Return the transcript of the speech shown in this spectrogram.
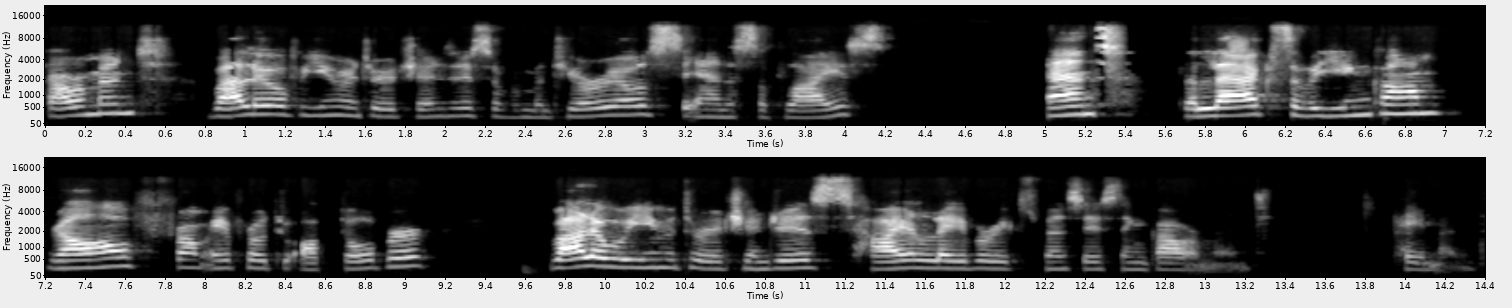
government, value of inventory changes of materials and supplies, and the lags of income runoff from April to October, value of inventory changes, higher labor expenses and government payment.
